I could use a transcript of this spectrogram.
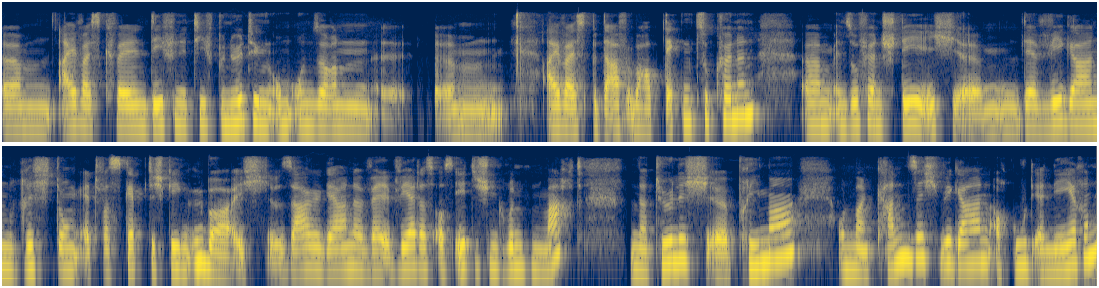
ähm, Eiweißquellen definitiv benötigen, um unseren äh, ähm, Eiweißbedarf überhaupt decken zu können. Ähm, insofern stehe ich ähm, der veganen Richtung etwas skeptisch gegenüber. Ich äh, sage gerne, wer, wer, das aus ethischen Gründen macht, natürlich äh, prima. Und man kann sich vegan auch gut ernähren.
